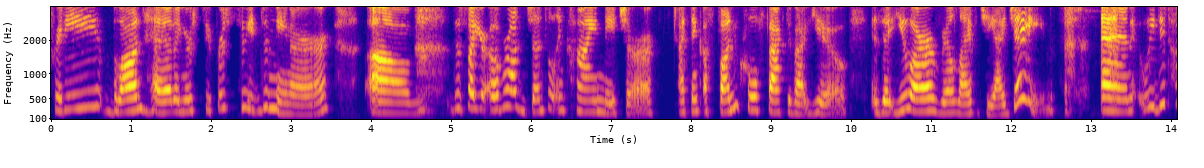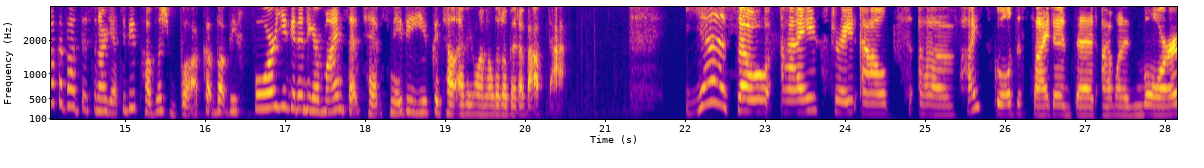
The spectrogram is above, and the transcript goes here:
pretty blonde head and your super sweet demeanor, um, despite your overall gentle and kind nature, I think a fun, cool fact about you is that you are a real life G.I. Jane. And we do talk about this in our yet to be published book. But before you get into your mindset tips, maybe you could tell everyone a little bit about that. Yeah, so I straight out of high school decided that I wanted more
